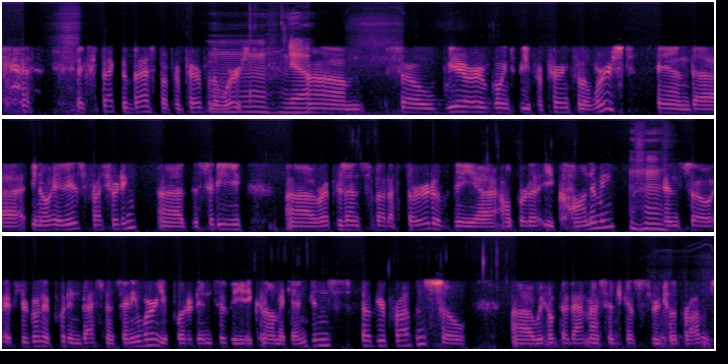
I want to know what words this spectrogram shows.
expect the best, but prepare for the worst. Mm, yeah. Um, so we are going to be preparing for the worst. And, uh, you know, it is frustrating. Uh, the city uh, represents about a third of the uh, Alberta economy. Mm-hmm. And so if you're going to put investments anywhere, you put it into the economic engines of your province. So uh, we hope that that message gets through to the province.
